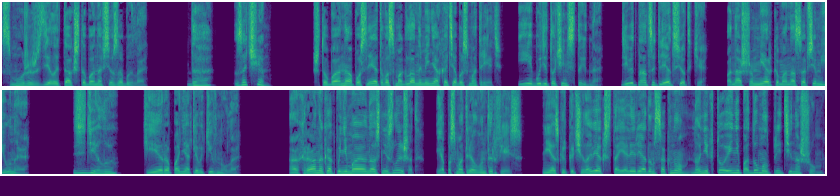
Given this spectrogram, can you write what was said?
«Сможешь сделать так, чтобы она все забыла?» «Да. Зачем?» «Чтобы она после этого смогла на меня хотя бы смотреть. Ей будет очень стыдно. Девятнадцать лет все-таки. По нашим меркам она совсем юная». «Сделаю», — Кира понятливо кивнула. «Охрана, как понимаю, нас не слышит». Я посмотрел в интерфейс. Несколько человек стояли рядом с окном, но никто и не подумал прийти на шум.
